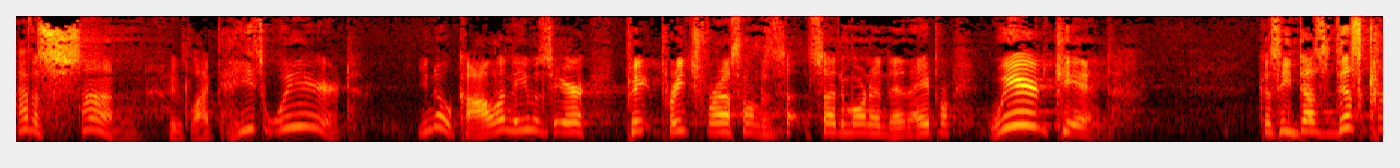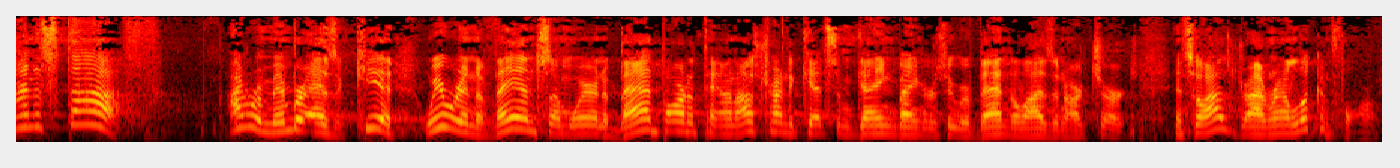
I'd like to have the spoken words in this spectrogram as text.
I have a son who's like that. He's weird. You know Colin. He was here, pre- preached for us on Sunday morning in April. Weird kid. Because he does this kind of stuff. I remember as a kid, we were in a van somewhere in a bad part of town. I was trying to catch some gangbangers who were vandalizing our church. And so I was driving around looking for them.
